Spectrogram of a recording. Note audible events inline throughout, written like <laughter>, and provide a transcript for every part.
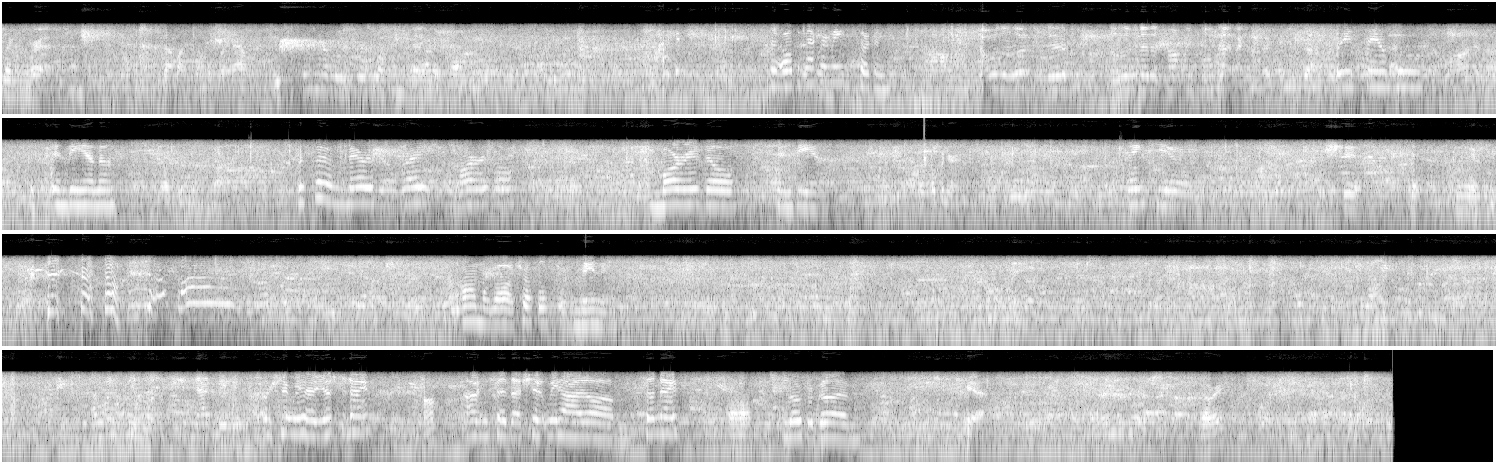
Where at? Got my stomach right now. Can you open that for me so I can I wasn't looking, dude. I was looking at the topic full time. Free samples? It's Indiana. It's in Merrillville, right? Merrillville? Merrillville, Indiana. Open your Thank you. Shit. <laughs> oh my god, truffles are amazing. The shit we had yesterday, Huh? I just said that shit we had um Sunday, Uh-huh. those were good. Yeah. Right?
